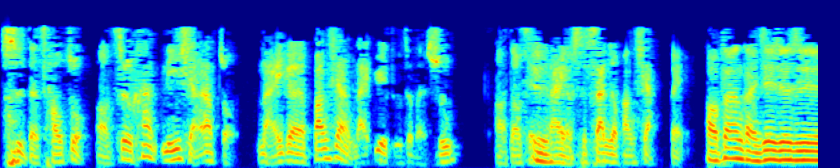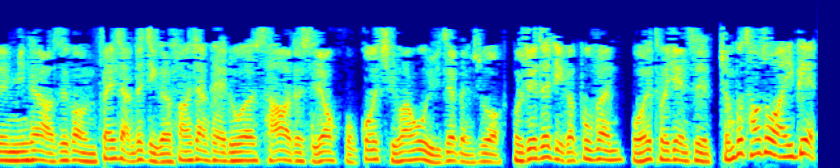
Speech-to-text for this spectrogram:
试着操作哦，就看你想要走哪一个方向来阅读这本书啊，都可以，大概有十三个方向，对。好，非常感谢，就是明腾老师跟我们分享这几个方向，可以如何好好的使用《火锅奇幻物语》这本书。我觉得这几个部分，我会推荐是全部操作完一遍，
